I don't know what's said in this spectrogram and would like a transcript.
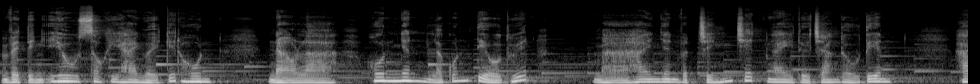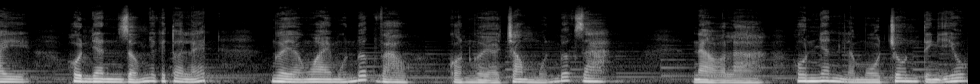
về tình yêu sau khi hai người kết hôn. Nào là hôn nhân là cuốn tiểu thuyết mà hai nhân vật chính chết ngay từ trang đầu tiên. Hay, hôn nhân giống như cái toilet, người ở ngoài muốn bước vào, còn người ở trong muốn bước ra. Nào là hôn nhân là mồ chôn tình yêu.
